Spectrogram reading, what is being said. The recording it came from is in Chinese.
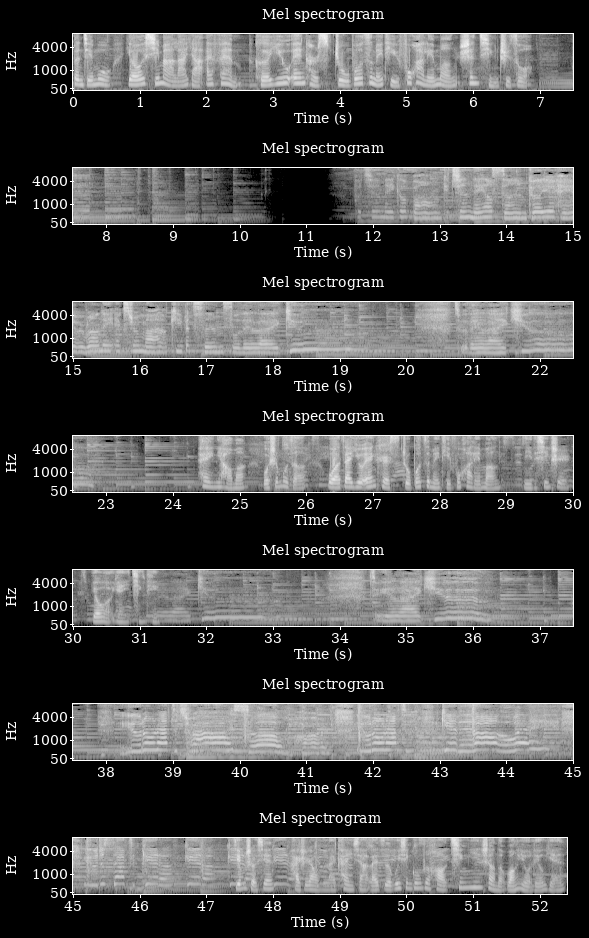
本节目由喜马拉雅 FM 和 U Anchors 主播自媒体孵化联盟深情制作。Hey，，你好吗？我是木泽，我在 U Anchors 主播自媒体孵化联盟。你的心事有我愿意倾听。节目首先还是让我们来看一下来自微信公众号“清音”上的网友留言。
